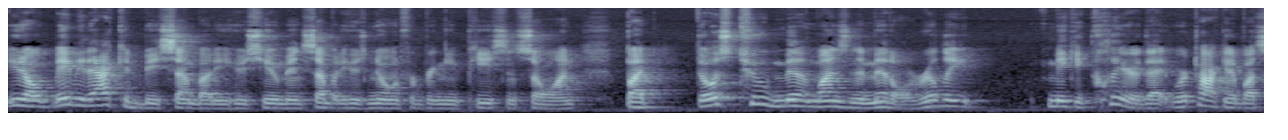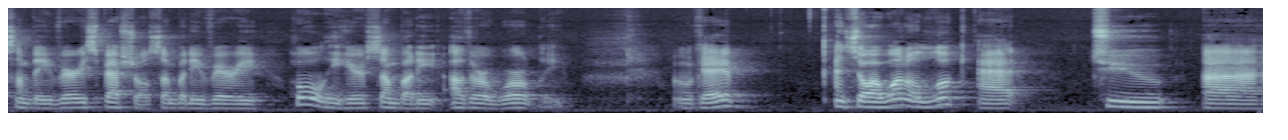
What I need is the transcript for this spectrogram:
you know, maybe that could be somebody who's human, somebody who's known for bringing peace and so on. But those two ones in the middle really make it clear that we're talking about something very special, somebody very holy here, somebody otherworldly. Okay? And so I want to look at to uh,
